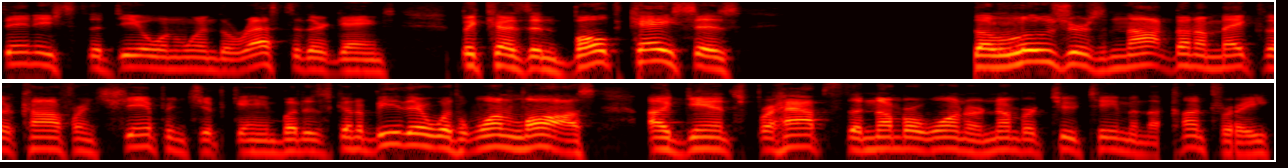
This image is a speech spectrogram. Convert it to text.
finish the deal and win the rest of their games? Because in both cases, the loser's not going to make their conference championship game, but is going to be there with one loss against perhaps the number one or number two team in the country.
